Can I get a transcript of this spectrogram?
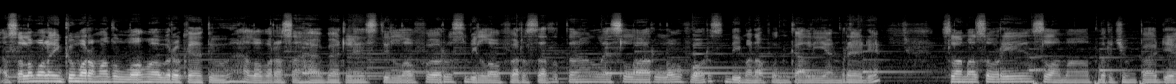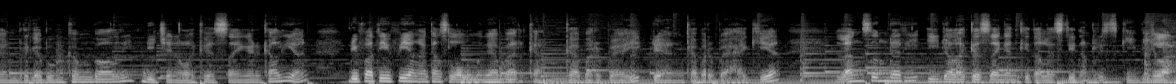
Assalamualaikum warahmatullahi wabarakatuh. Halo para sahabat Lesti Lovers, Belovers, serta Leslar Lovers di mana pun kalian berada. Selamat sore, selamat berjumpa dan bergabung kembali di channel kesayangan kalian Diva TV yang akan selalu mengabarkan kabar baik dan kabar bahagia Langsung dari idola kesayangan kita Lesti dan Rizky Bilar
